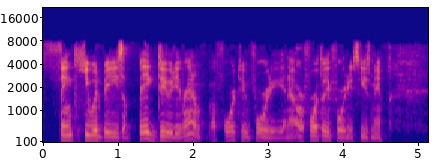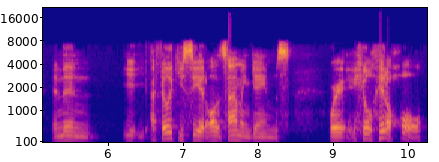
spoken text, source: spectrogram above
think he would be. He's a big dude. He ran a, a four two forty, you know, or four three forty, excuse me. And then you, I feel like you see it all the time in games where he'll hit a hole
